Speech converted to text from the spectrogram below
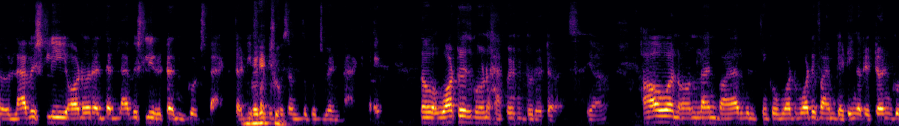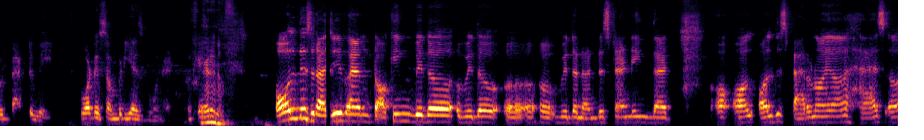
uh, lavishly order and then lavishly return goods back. 30 40 percent of the goods went back right? Now what is going to happen to returns? Yeah how an online buyer will think of what what if i'm getting a return good back to me? What if somebody has worn it? Okay? Fair enough. all this rajiv i am talking with a with a uh, uh, with an understanding that all all this paranoia has a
